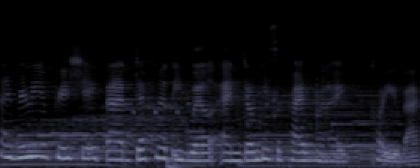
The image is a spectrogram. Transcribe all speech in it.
I really appreciate that. Definitely will. And don't be surprised when I call you back.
